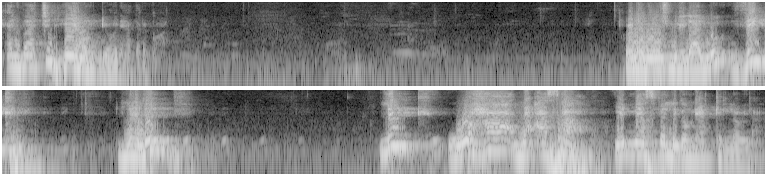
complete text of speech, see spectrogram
ቀልባችን ህያው እንዲሆን ያደርገዋል። ዑለማዎች ምን ይላሉ? ዚክር ለልብ ልክ ውሃ ለአሳ የሚያስፈልገውን ያክል ነው ይላል።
